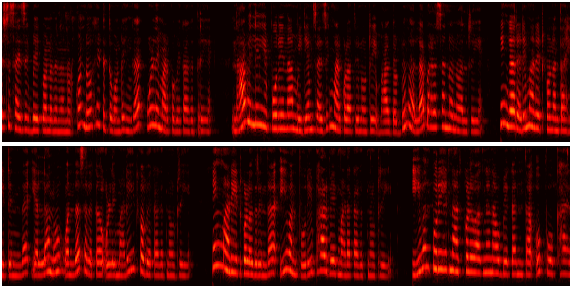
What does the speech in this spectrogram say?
ಎಷ್ಟು ಸೈಜಿಗೆ ಬೇಕು ಅನ್ನೋದನ್ನು ನೋಡಿಕೊಂಡು ಹಿಟ್ಟು ತೊಗೊಂಡು ಹಿಂಗೆ ಉಳ್ಳಿ ಮಾಡ್ಕೋಬೇಕಾಗತ್ತೆ ರೀ ನಾವಿಲ್ಲಿ ಈ ಪೂರಿನ ಮೀಡಿಯಮ್ ಸೈಜಿಗೆ ಮಾಡ್ಕೊಳತ್ತೀವಿ ನೋಡ್ರಿ. ಭಾಳ ದೊಡ್ಡನೂ ಅಲ್ಲ, ಭಾಳ ಸಣ್ಣನೂ ಅಲ್ರಿ. ಹಿಂಗೆ ರೆಡಿ ಮಾಡಿ ಇಟ್ಕೊಂಡಂಥ ಹಿಟ್ಟಿನಿಂದ ಎಲ್ಲನೂ ಒಂದೇ ಸಲಕ್ಕೆ ಉಳ್ಳಿ ಮಾಡಿ ಇಟ್ಕೋಬೇಕಾಗತ್ತೆ ನೋಡ್ರಿ. ಹಿಂಗೆ ಮಾಡಿ ಇಟ್ಕೊಳ್ಳೋದ್ರಿಂದ ಈ ಒಂದು ಪೂರಿ ಭಾಳ ಬೇಗ ಮಾಡೋಕ್ಕಾಗತ್ತೆ ನೋಡ್ರಿ. ಈ ಒಂದು ಪೂರಿ ಹಿಟ್ಟು ನಾದ್ಕೊಳ್ಳುವಾಗನೇ ನಾವು ಬೇಕಾದಂಥ ಉಪ್ಪು, ಖಾರ,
